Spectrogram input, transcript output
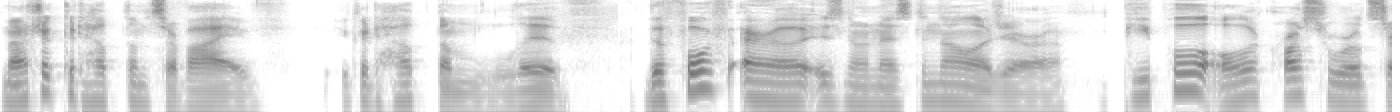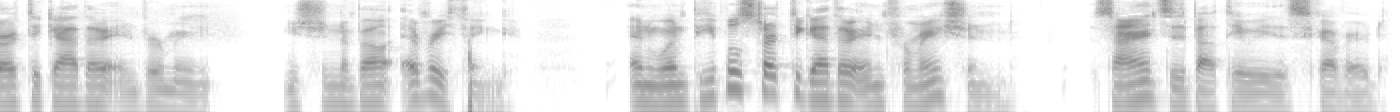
Magic could help them survive. It could help them live. The fourth era is known as the Knowledge Era. People all across the world start to gather information about everything. And when people start to gather information, science is about to be discovered.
